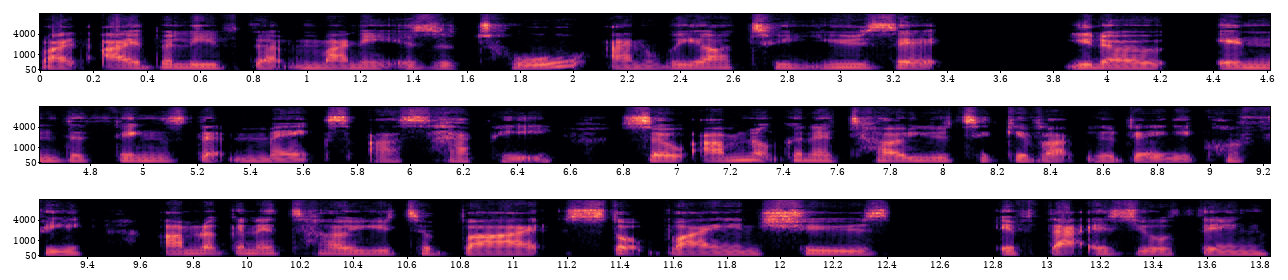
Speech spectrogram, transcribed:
right? I believe that money is a tool and we are to use it, you know, in the things that makes us happy. So I'm not going to tell you to give up your daily coffee. I'm not going to tell you to buy, stop buying shoes if that is your thing.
